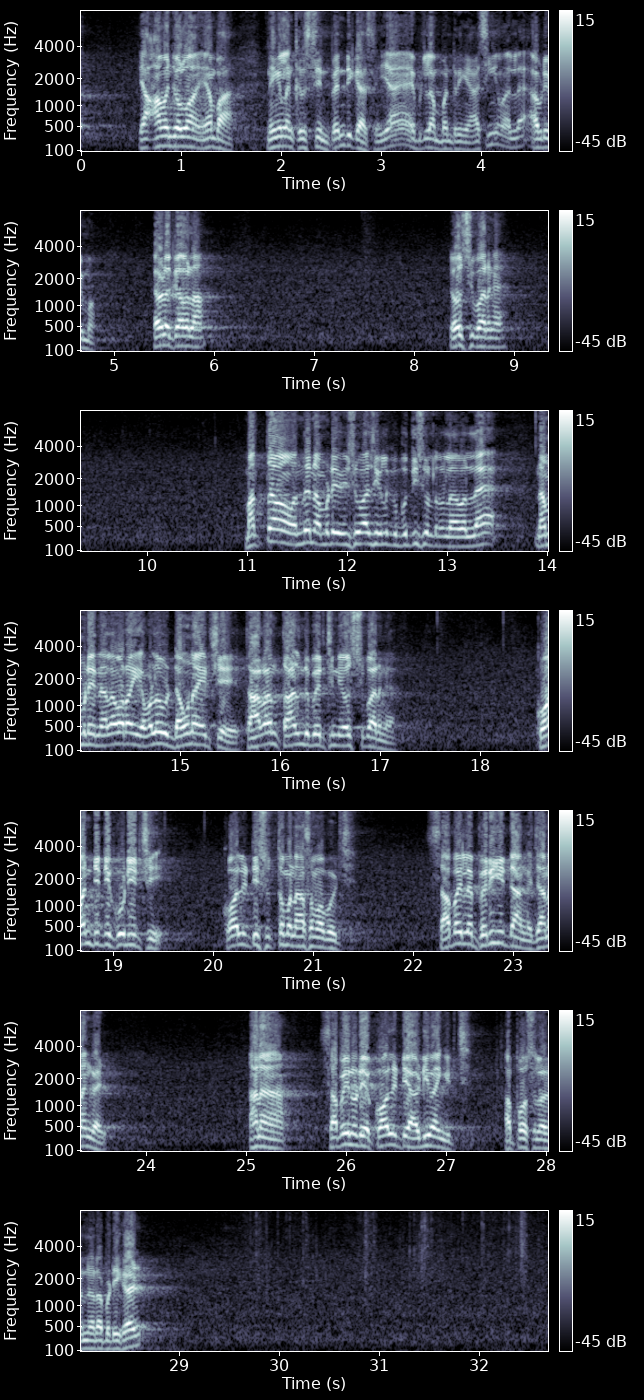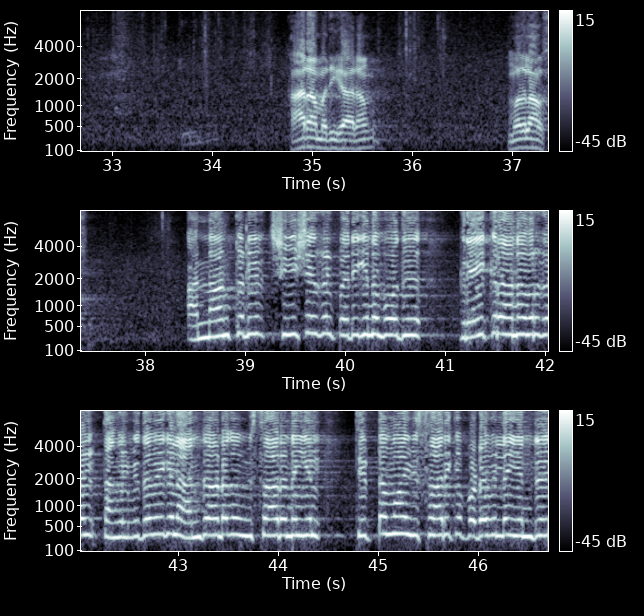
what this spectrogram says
அவன் சொல்லுவான் ஏன்பா நீங்களாம் கிறிஸ்டின் பெண்டிகாஸ் ஏன் இப்படிலாம் பண்றீங்க? அசிங்கமா இல்ல? அப்படிமா. எவ்வளவு கவலாம்? யோசிச்சு பாருங்க. மத்தவன் வந்து நம்முடைய விசுவாசிகளுக்கு புத்தி சொல்ற லெவல்ல நம்முடைய நிலவரம் எவ்வளவு டவுன் ஆயிடுச்சு? தரம் தாழ்ந்து போயிடுச்சுன்னு யோசிச்சு பாருங்க. குவான்டிட்டி கூடிடுச்சு. குவாலிட்டி சுத்தமாக நாசமா போயிடுச்சு. சபையில பெருகிட்டாங்க ஜனங்கள். ஆனா சபையினுடைய குவாலிட்டி அடி வாங்கிடுச்சு. அப்போ சில நடவடிக்கைகள் ஆறாம் அதிகாரம் முதலாம் அந்நாட்களில் சீஷர்கள் பெருகின போது கிரேக்கரானவர்கள் தங்கள் விதவைகள் அன்றாடக விசாரணையில் திட்டமாய் விசாரிக்கப்படவில்லை என்று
